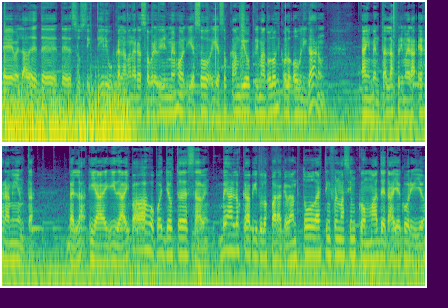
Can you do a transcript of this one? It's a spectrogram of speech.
eh, ¿verdad? De, subsistir y buscar la manera de sobrevivir mejor. Y, eso, y esos cambios climatológicos los obligaron a inventar las primeras herramientas. ¿verdad? Y, ahí, de ahí para abajo, pues ya ustedes saben. Vean los capítulos para que vean toda esta información con más detalle, Corillo.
